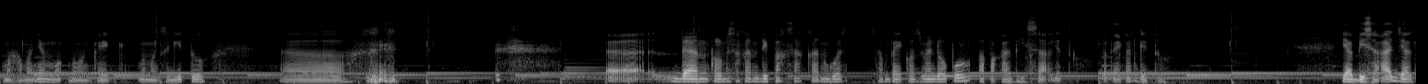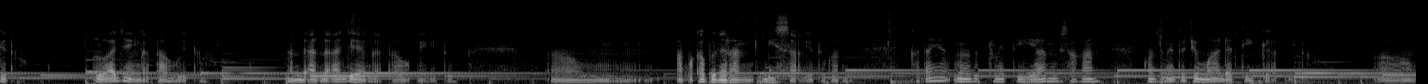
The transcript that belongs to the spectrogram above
Pemahamannya memang kayak memang segitu. Uh, uh, dan kalau misalkan dipaksakan gue sampai konsumen 20 apakah bisa gitu? Katanya kan gitu. Ya bisa aja gitu. Lo aja yang nggak tahu gitu. Anda anda aja yang nggak tahu kayak gitu. Um, apakah beneran bisa gitu kan? Katanya menurut penelitian misalkan konsumen itu cuma ada tiga gitu. Um,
